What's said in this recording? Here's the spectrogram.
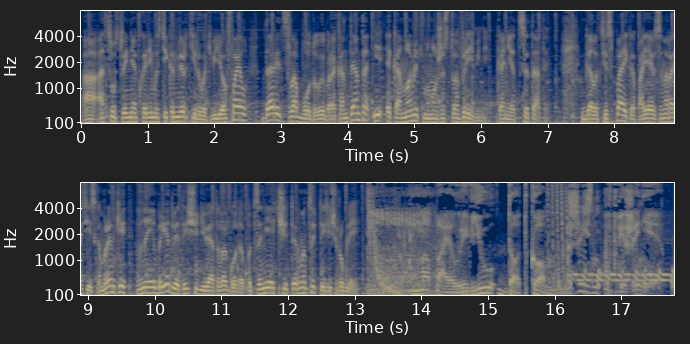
а отсутствие необходимости конвертировать видеофайл дарит свободу выбора контента и экономит множество времени. Конец цитаты. Galaxy Spike появится на российском рынке в ноябре 2009 года по цене 14 тысяч рублей. MobileReview.com Жизнь в движении.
